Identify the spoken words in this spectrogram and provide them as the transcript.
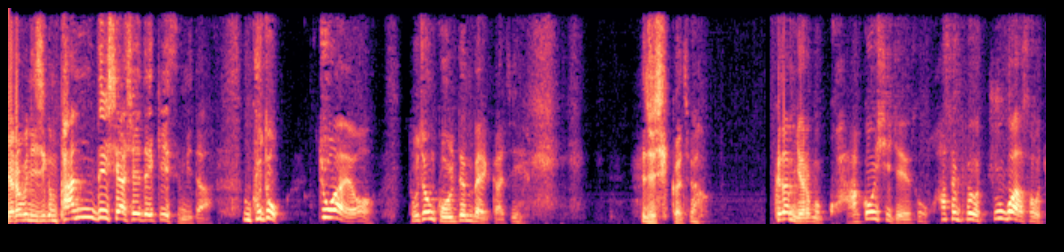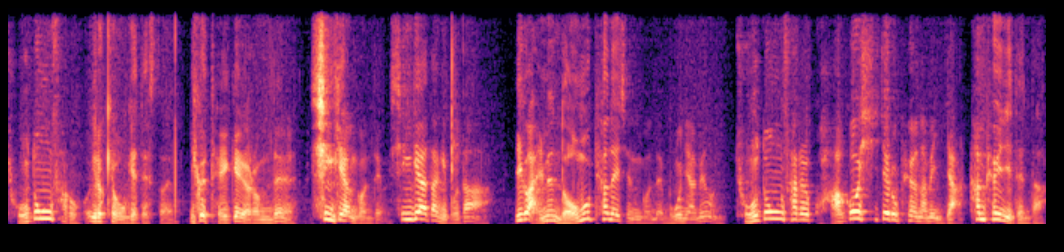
여러분이 지금 반드시 하셔야 될 게 있습니다. 구독, 좋아요, 도전 골든벨까지 해주실 거죠? 그 다음 여러분 과거 시제에서 화살표가 쭉 와서 조동사로 이렇게 오게 됐어요 이거 되게 여러분들 신기한 건데요 신기하다기보다 이거 알면 너무 편해지는 건데 뭐냐면 조동사를 과거 시제로 표현하면 약한 표현이 된다.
